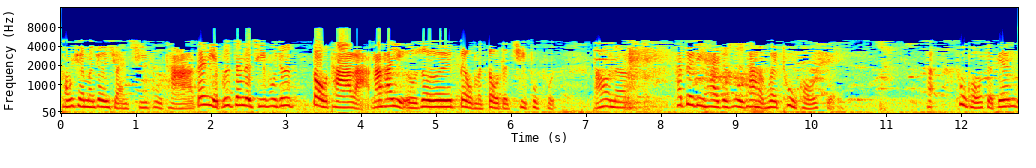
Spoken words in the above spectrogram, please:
同学们就很喜欢欺负他，但是也不是真的欺负，就是逗他啦。然后他也有时候会被我们逗得气噗噗。然后呢，他最厉害就是他很会吐口水，他吐口水，别人。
